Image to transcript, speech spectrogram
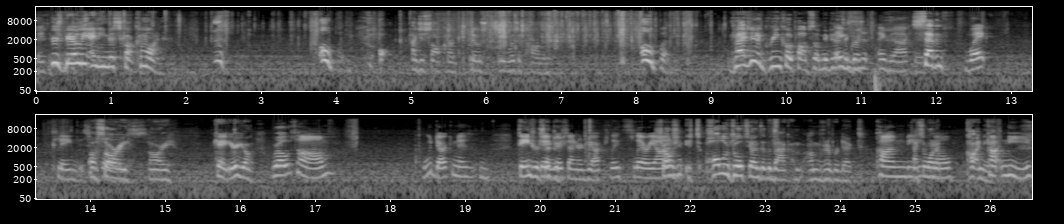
basically There's barely any miscut. Come on. open. Oh, I just saw a card. It was, it was a common. Open. Imagine a green code pops up. Maybe that's Ex- a good exactly. seventh. Wait. Claim this. Oh, sorry, sorry. Okay, here you go. Rotom. Ooh, darkness. Dangerous, Dangerous energy. energy, actually. Flareon. Shows- It's holo Jolteons at the back. I'm, I'm gonna predict. Combee. That's the one. No. Cottonee. Cottonee.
